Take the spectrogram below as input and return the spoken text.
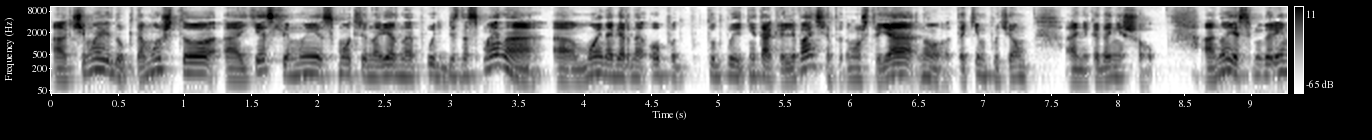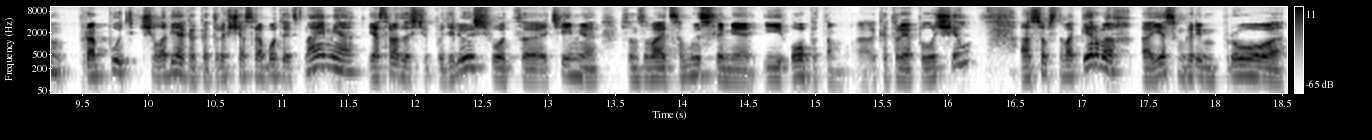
А, к чему я веду? К тому, что а, если мы смотрим, наверное, путь бизнесмена, а, мой, наверное, опыт тут будет не так релевантен, потому что я, ну, таким путем а, никогда не шел. А, но если мы говорим про путь человека, который сейчас работает в найме, я с радостью поделюсь вот э, теми, что называется, мыслями и опытом, э, который я получил. А, собственно, во-первых, э, если мы говорим про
